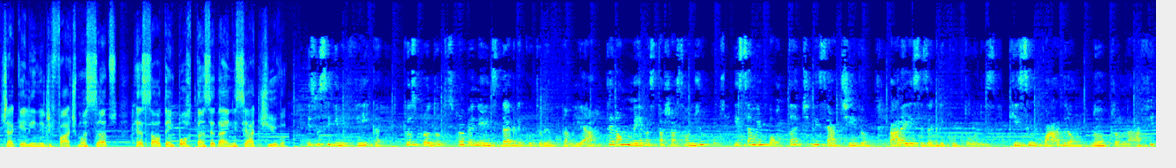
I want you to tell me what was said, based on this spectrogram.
Jaqueline de Fátima Santos, ressalta a importância da iniciativa. Isso significa que os produtos provenientes da agricultura familiar terão menos taxação de imposto. Isso é uma importante iniciativa para esses agricultores que se enquadram no PRONAF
